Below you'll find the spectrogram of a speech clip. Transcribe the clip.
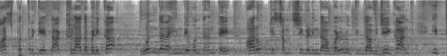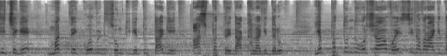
ಆಸ್ಪತ್ರೆಗೆ ದಾಖಲಾದ ಬಳಿಕ ಒಂದರ ಹಿಂದೆ ಒಂದರಂತೆ ಆರೋಗ್ಯ ಸಮಸ್ಯೆಗಳಿಂದ ಬಳಲುತ್ತಿದ್ದ ವಿಜಯಕಾಂತ್ ಇತ್ತೀಚೆಗೆ ಮತ್ತೆ ಕೋವಿಡ್ ಸೋಂಕಿಗೆ ತುತ್ತಾಗಿ ಆಸ್ಪತ್ರೆ ದಾಖಲಾಗಿದ್ದರು. ಎಪ್ಪತ್ತೊಂದು ವರ್ಷ ವಯಸ್ಸಿನವರಾಗಿದ್ದ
